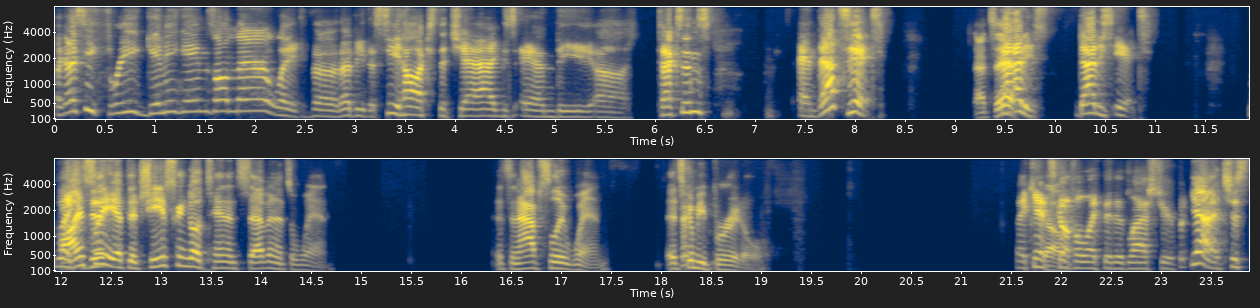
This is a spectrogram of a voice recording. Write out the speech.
like I see three gimme games on there. Like the that'd be the Seahawks, the Jags, and the uh, Texans, and that's it. That's it. That is that is it. Like Honestly, the- if the Chiefs can go 10 and 7, it's a win. It's an absolute win. It's going to be brutal. they can't so- scuffle like they did last year. But yeah, it's just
